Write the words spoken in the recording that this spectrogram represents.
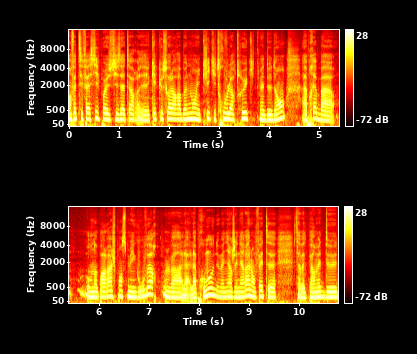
en fait, c'est facile pour les utilisateurs. quel que soit leur abonnement, ils cliquent, ils trouvent leur truc, ils te mettent dedans. Après, bah, on en parlera, je pense, mais Groover, bah, la, la, promo, de manière générale, en fait, euh, ça va te permettre de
